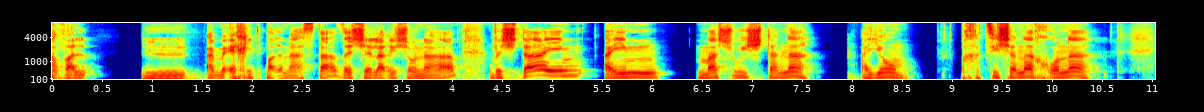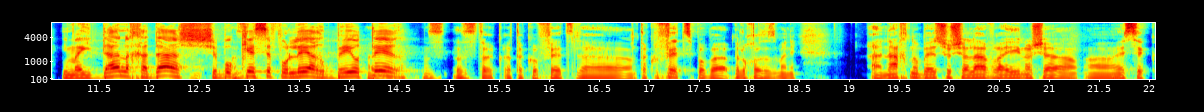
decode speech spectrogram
אבל ל- איך התפרנסת? זו שאלה ראשונה. ושתיים, האם משהו השתנה היום, בחצי שנה האחרונה, עם העידן החדש, שבו כסף עולה הרבה יותר. אז, אז אתה, אתה קופץ, ל, אתה קופץ פה ב- בלוחות הזמנים. אנחנו באיזשהו שלב ראינו שהעסק,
